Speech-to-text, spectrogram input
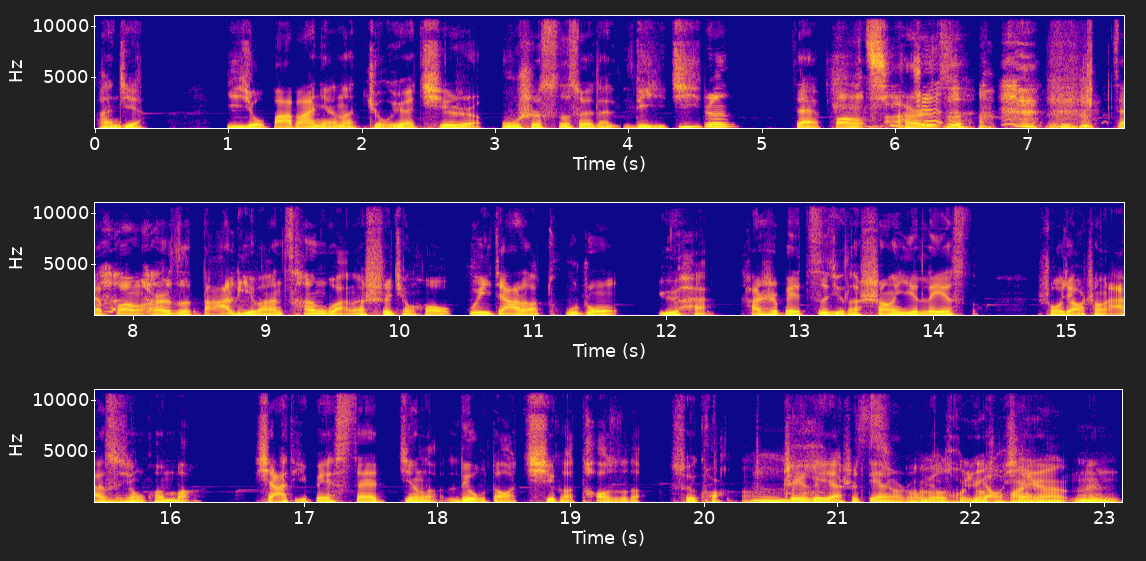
案件，一九八八年的九月七日，五十四岁的李基珍在帮儿子 在帮儿子打理完餐馆的事情后，归家的途中遇害。他是被自己的上衣勒死，手脚呈 S 型捆绑，下体被塞进了六到七个桃子的碎块。嗯，这个也是电影中有表现的。嗯，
